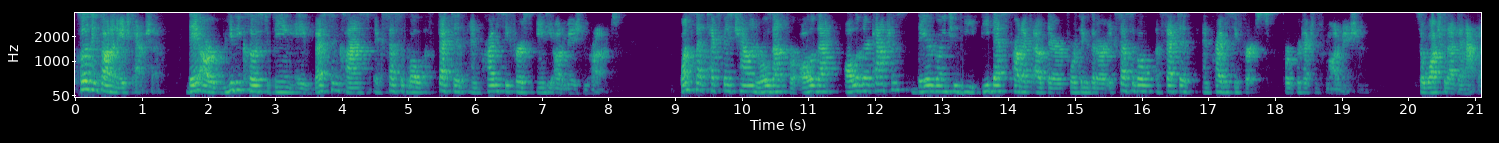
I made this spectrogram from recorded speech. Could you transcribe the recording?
closing thought on HCAPTCHA. They are really close to being a best-in-class, accessible, effective, and privacy-first anti-automation product. Once that text-based challenge rolls out for all of that, all of their CAPTCHAs, they are going to be the best product out there for things that are accessible, effective, and privacy first for protection from automation. So watch for that to happen.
